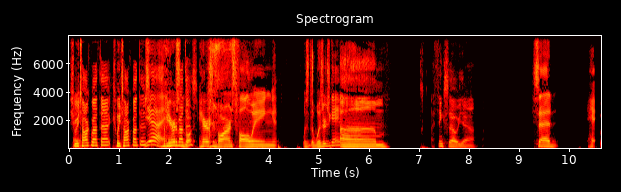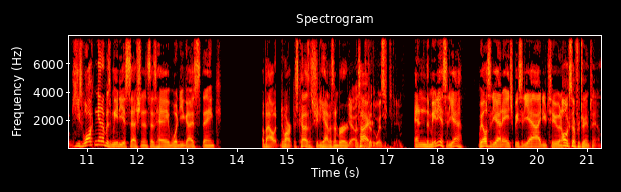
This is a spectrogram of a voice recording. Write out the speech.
Should we talk about that? Can we talk about this? Yeah. Have you heard about Bar- this? Harrison Barnes following, was it the Wizards game? Um, I think so. Yeah. said, hey, he's walking out of his media session and says, hey, what do you guys think about DeMarcus Cousins? Should he have his number Yeah. Retired? after the Wizards game. and the media said, yeah. We all said, yeah. And HB said, yeah, I do too. And Oh, except for James Ham.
